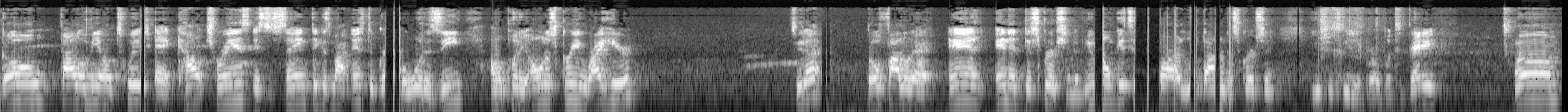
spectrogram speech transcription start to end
go follow me on Twitch at Count Trends. It's the same thing as my Instagram, but with a Z. I'm gonna put it on the screen right here. See that? Go follow that and in the description. If you don't get to the part, look down in the description. You should see it, bro. But today, um,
